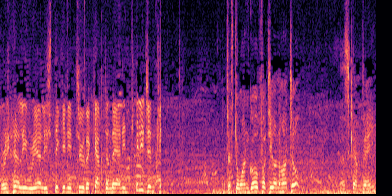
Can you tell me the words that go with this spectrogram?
Really really sticking it to the captain there and intelligently. Just a one goal for Deon Hotto this campaign.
